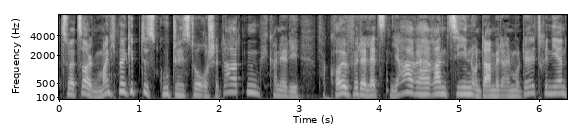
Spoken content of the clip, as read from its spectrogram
zu erzeugen. Manchmal gibt es gute historische Daten. Ich kann ja die Verkäufe der letzten Jahre heranziehen und damit ein Modell trainieren.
